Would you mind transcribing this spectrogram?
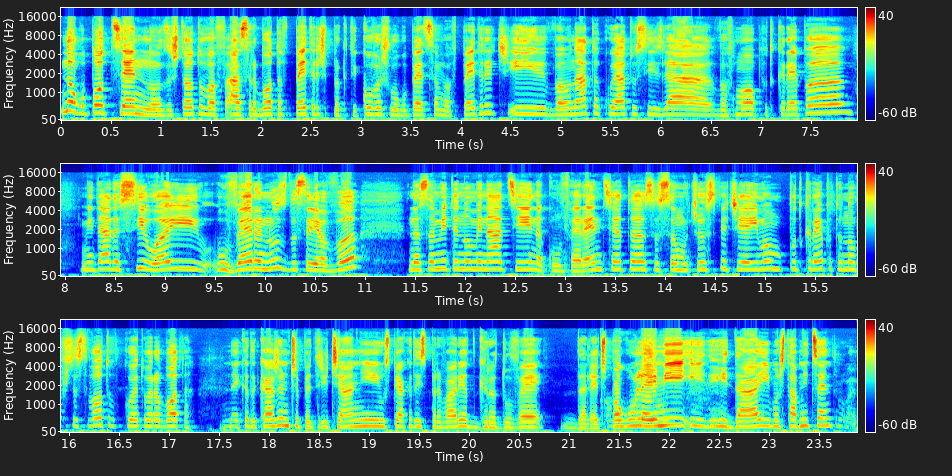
много по-ценно, защото в, аз работя в Петрич, практикуваш логопед съм в Петрич и вълната, която се изля в моя подкрепа, ми даде сила и увереност да се ява на самите номинации, на конференцията, със самочувствие, че имам подкрепата на обществото, в което работя. Нека да кажем, че петричани успяха да изпреварят градове далеч по-големи и, и да, и мащабни центрове.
